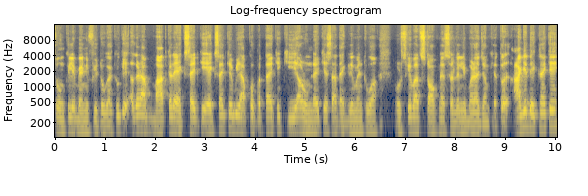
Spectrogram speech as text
तो उनके लिए बेनिफिट होगा। क्योंकि अगर आप बात करें एक्साइड की एक्साइड के भी आपको पता है कि किया और हुंडई के साथ एग्रीमेंट हुआ, और उसके बाद स्टॉक ने सडनली बड़ा जम किया। तो आगे देखना है कि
